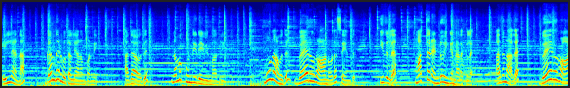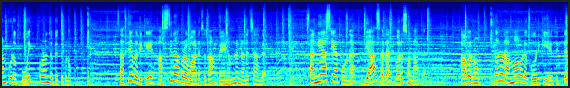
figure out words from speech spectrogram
இல்லைன்னா கந்தர்வ கல்யாணம் பண்ணி. அதாவது நம்ம குந்தி தேவி மாதிரி. மூணாவது வேறொரு ஆணோட சேர்ந்து. இதுல மற்ற ரெண்டும் இங்க நடக்கல. அதனால வேறொரு ஆண் கூட போய் குழந்தை பெத்துக்கணும் சத்தியவதிக்கு ஹஸ்தினாபுர வாரிசு தான் வேணும்னு நினைச்சாங்க. சன்னியாசியா போன வியாசரை வர சொன்னாங்க. அவரும் தன்னோட அம்மாவோட கோரிக்கையை ஏற்றுக்கிட்டு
